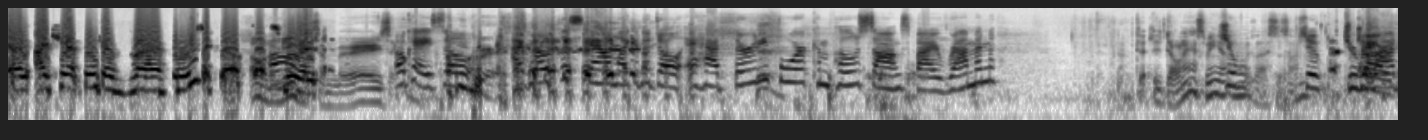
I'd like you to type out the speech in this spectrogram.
I, I can't think of uh, the music though. Oh, the That's music's weird. amazing. Okay, so I wrote this down like an adult. It had 34 composed songs by Raman D- don't ask me. I Ju- don't have my glasses on. J- Gerard.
